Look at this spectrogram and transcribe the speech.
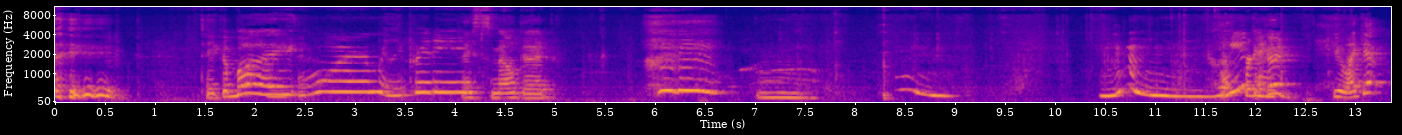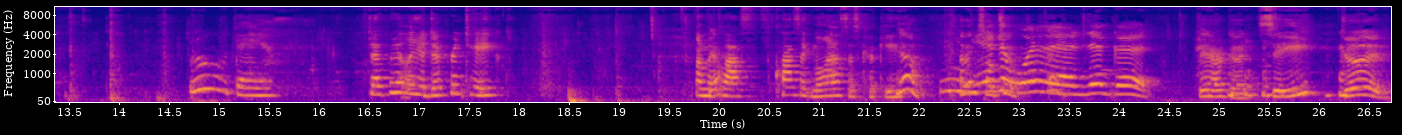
it? Take a bite. Nice and warm, really pretty. They smell good. Mmm. What do you Pretty think? good. Do you like it? Ooh, there. Definitely a different take on the class, classic molasses cookie. Yeah, I think so You're the too. one they're good. They are good. See? Good.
